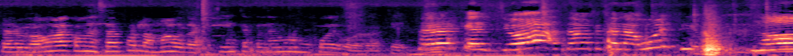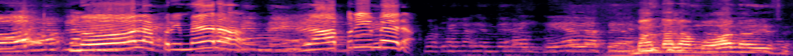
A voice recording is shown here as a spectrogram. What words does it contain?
Pero vamos a comenzar por la Mauda, que tiene que tenemos un juego, ¿verdad? Que- Pero es que yo tengo que ser la última. No, la primera. La primera. Porque la, la idea la tiene... Manda la Moana, dice.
